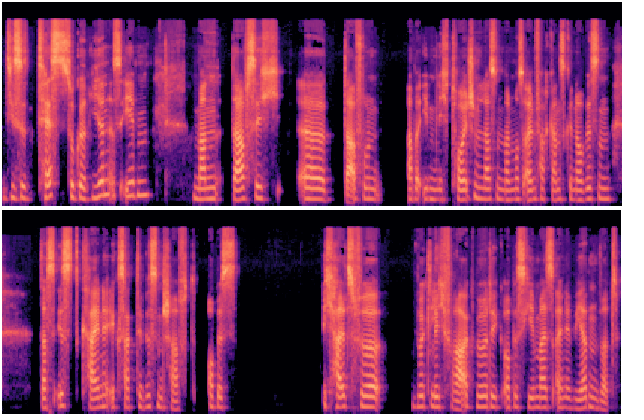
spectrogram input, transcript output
diese Tests suggerieren es eben, man darf sich äh, davon aber eben nicht täuschen lassen. Man muss einfach ganz genau wissen, das ist keine exakte Wissenschaft. Ob es, ich halte es für wirklich fragwürdig, ob es jemals eine werden wird.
